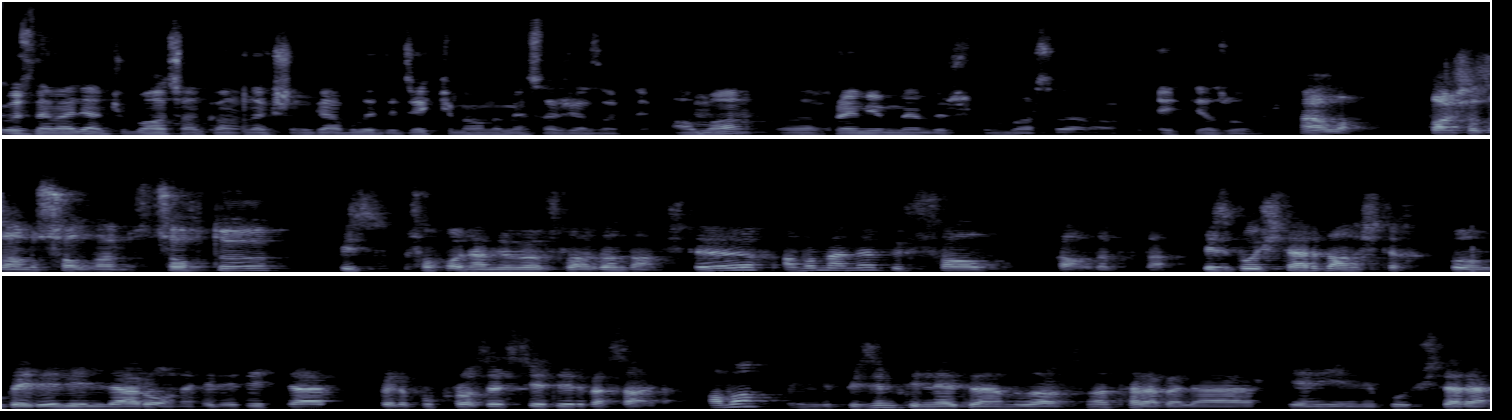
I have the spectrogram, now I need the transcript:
gözləməliyəm ki, bu haçan connectionu qəbul edəcək ki, mən ona mesaj yaza bilim. Amma ə, e, premium membership-im varsa, artıq ehtiyac olur. Əla. Danışacağımız suallarımız çoxdur. Biz çox önəmli mövzulardan danışdıq, amma məndə bir sual qaldı burada. Biz bu işləri danışdıq. Bunun belə eləyirlər, onu elə eləyirlər, belə bu proses gedir və s. Amma indi bizim dinləyicilərimiz arasında tələbələr, yeni-yeni bu işlərə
